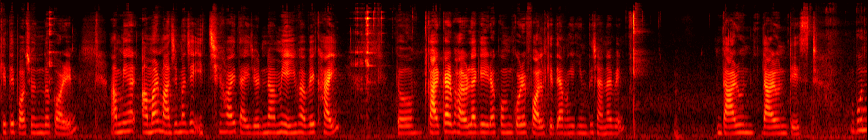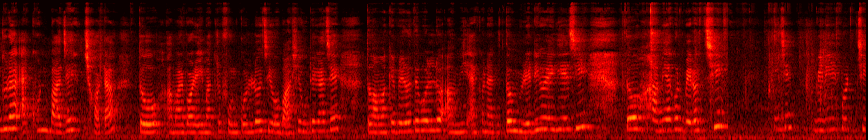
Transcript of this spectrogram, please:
খেতে পছন্দ করেন। আমি আর, আমার মাঝে মাঝে ইচ্ছে হয়, তাই জন্য আমি এইভাবে খাই। তো কার কার ভালো লাগে এরকম করে ফল খেতে আমাকে কিন্তু জানাবেন। দারুণ দারুণ টেস্ট। বন্ধুরা, এখন বাজে ছটা, তো আমার বর এইমাত্র ফোন করল যে ও বাসে উঠে গেছে। তো আমাকে বেরোতে বলল, আমি এখন একদম রেডি হয়ে গিয়েছি। তো আমি এখন বেরোচ্ছি। এই যে বেরিয়ে পড়ছি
